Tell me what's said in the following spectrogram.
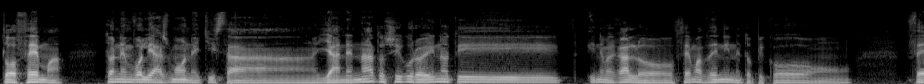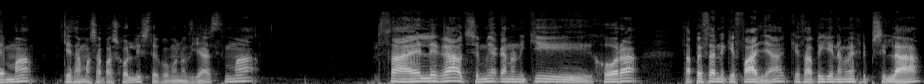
το θέμα των εμβολιασμών εκεί στα Γιάννενα. Το σίγουρο είναι ότι είναι μεγάλο θέμα, δεν είναι τοπικό θέμα και θα μας απασχολήσει το επόμενο διάστημα. Θα έλεγα ότι σε μια κανονική χώρα θα πέφτανε κεφάλια και θα πήγαινε μέχρι ψηλά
